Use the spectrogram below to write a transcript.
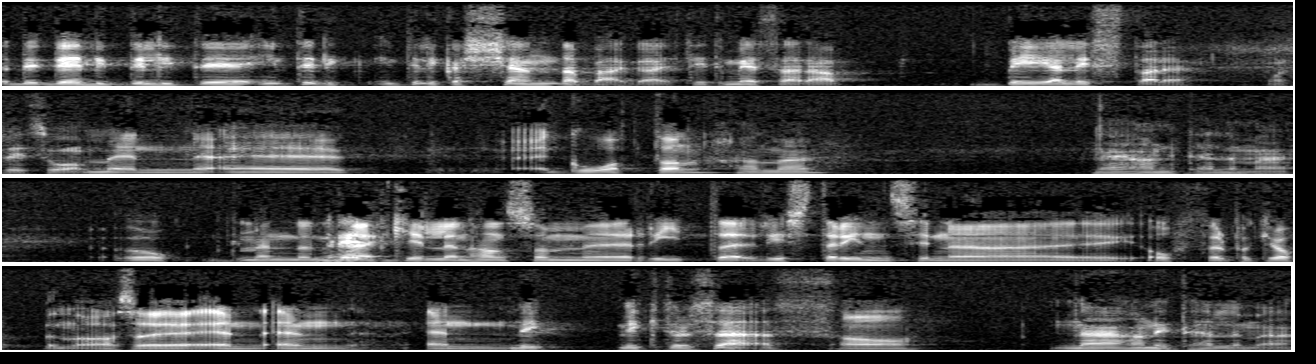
en, det, det, det är lite, inte, inte lika kända bad guys, lite mer såhär B-listare, om man säger så. Men eh, Gåtan, han med? Nej, han är inte heller med. Och, men den här killen, han som ritar, ristar in sina eh, offer på kroppen då? Alltså en, en, en... Vi- Victor Sass? Ja. Nej, han är inte heller med.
